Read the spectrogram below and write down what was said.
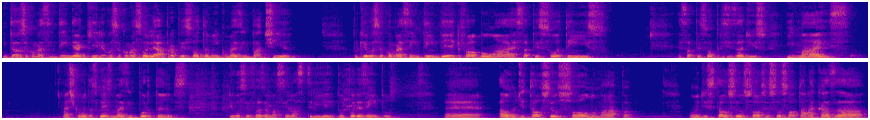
Então você começa a entender aquilo e você começa a olhar para a pessoa também com mais empatia. Porque você começa a entender que fala, bom, ah, essa pessoa tem isso. Essa pessoa precisa disso. E mais, acho que uma das coisas mais importantes de você fazer uma sinastria. Então, por exemplo, é, aonde está o seu Sol no mapa? Onde está o seu Sol? Se o seu Sol está na casa,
